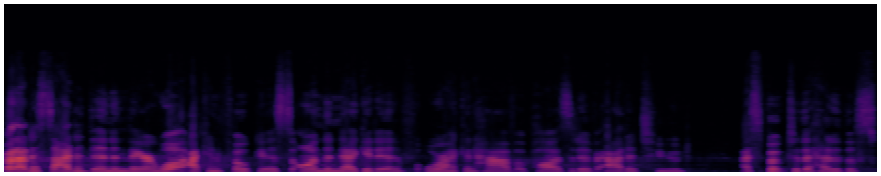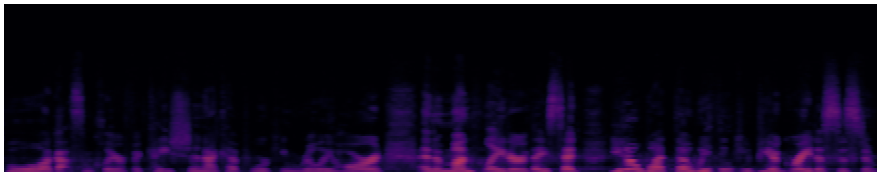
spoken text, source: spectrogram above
But I decided then and there well, I can focus on the negative or I can have a positive attitude. I spoke to the head of the school. I got some clarification. I kept working really hard. And a month later, they said, You know what, though? We think you'd be a great assistant.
